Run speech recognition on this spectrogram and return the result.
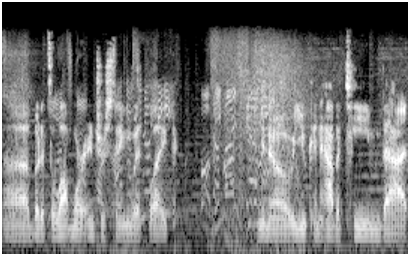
Uh, but it's a lot more interesting with, like, you know, you can have a team that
